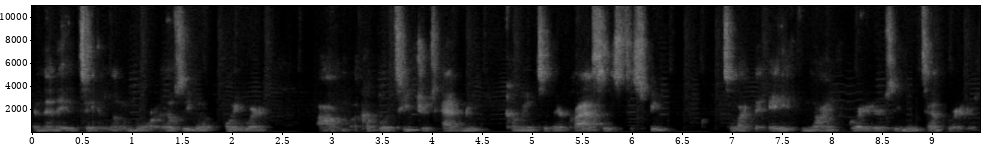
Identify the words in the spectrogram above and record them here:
and then they'd take a little more. There was even a point where um, a couple of teachers had me come into their classes to speak to like the eighth, ninth graders, even 10th graders,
